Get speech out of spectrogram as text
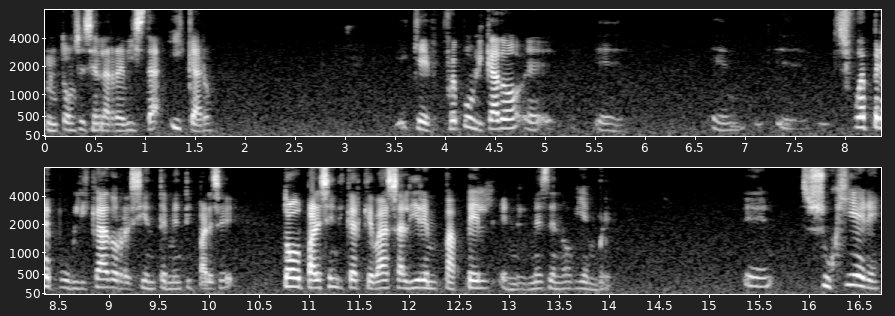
entonces en la revista Ícaro, que fue publicado, eh, eh, fue prepublicado recientemente y parece, todo parece indicar que va a salir en papel en el mes de noviembre sugiere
